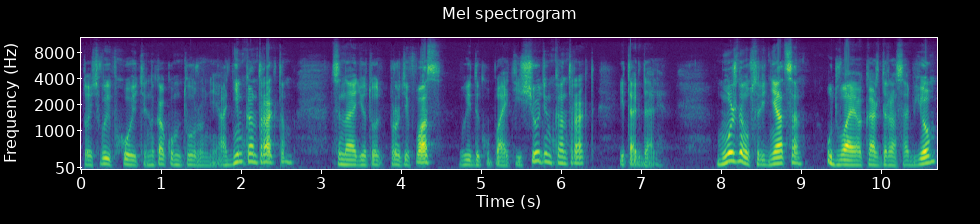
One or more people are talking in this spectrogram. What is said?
то есть вы входите на каком-то уровне одним контрактом, цена идет против вас, вы докупаете еще один контракт и так далее. Можно усредняться, удваивая каждый раз объем.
